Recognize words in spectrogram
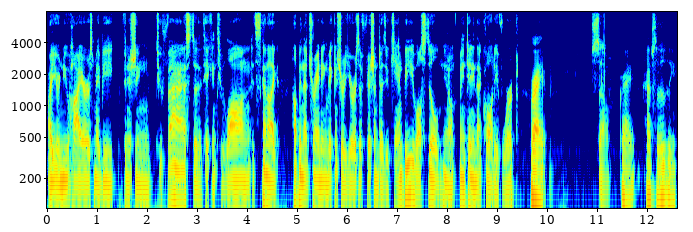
Are your new hires maybe finishing too fast? Are they taking too long? It's kind of like helping that training, making sure you're as efficient as you can be while still, you know, maintaining that quality of work. Right. So, Right. Absolutely.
